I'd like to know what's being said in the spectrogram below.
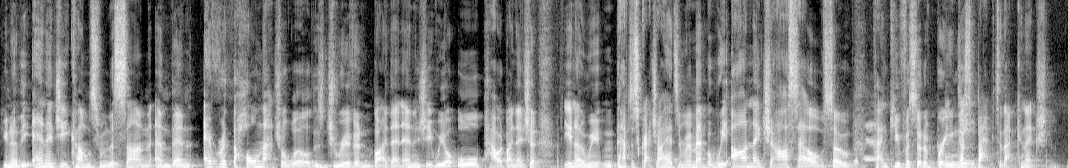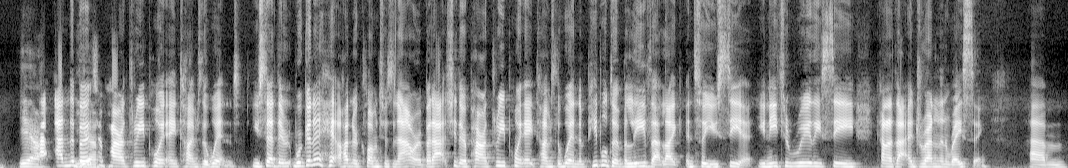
you know, the energy comes from the sun, and then every the whole natural world is driven by that energy. We are all powered by nature. You know, we have to scratch our heads and remember we are nature ourselves. So, yeah. thank you for sort of bringing Indeed. us back to that connection. Yeah. And the boats yeah. are powered 3.8 times the wind. You said we're going to hit 100 kilometers an hour, but actually they're powered 3.8 times the wind. And people don't believe that like until you see it. You need to really see kind of that adrenaline racing um,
